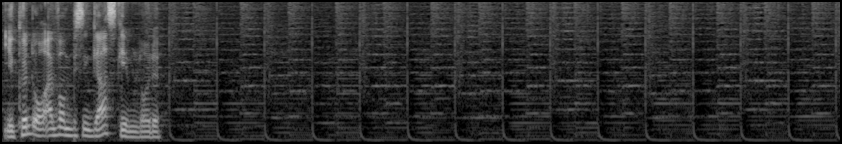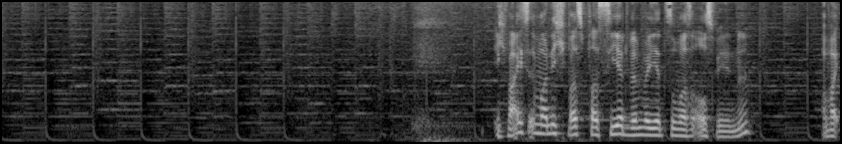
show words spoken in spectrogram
Ihr könnt auch einfach ein bisschen Gas geben, Leute. Ich weiß immer nicht, was passiert, wenn wir jetzt sowas auswählen, ne? Aber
